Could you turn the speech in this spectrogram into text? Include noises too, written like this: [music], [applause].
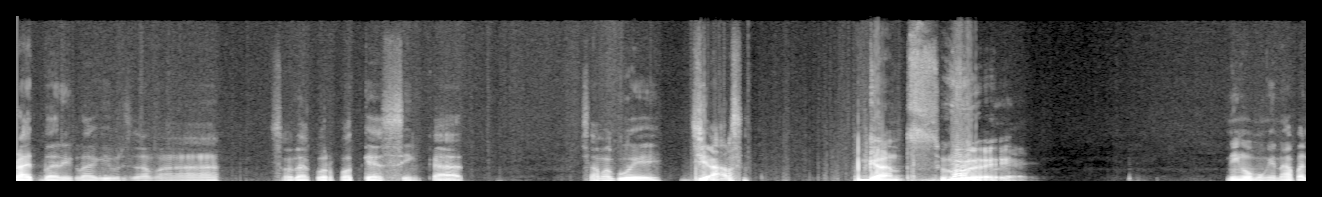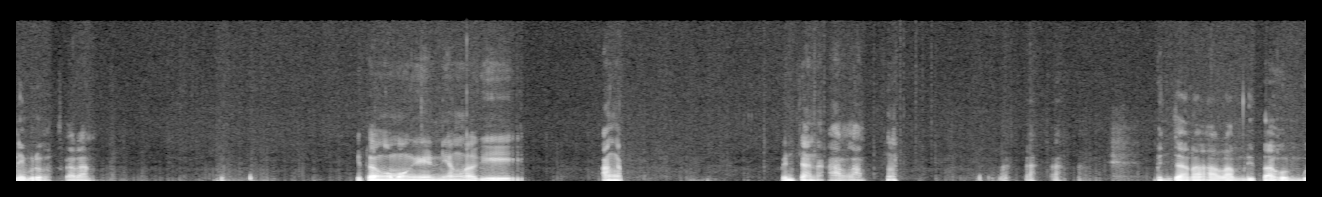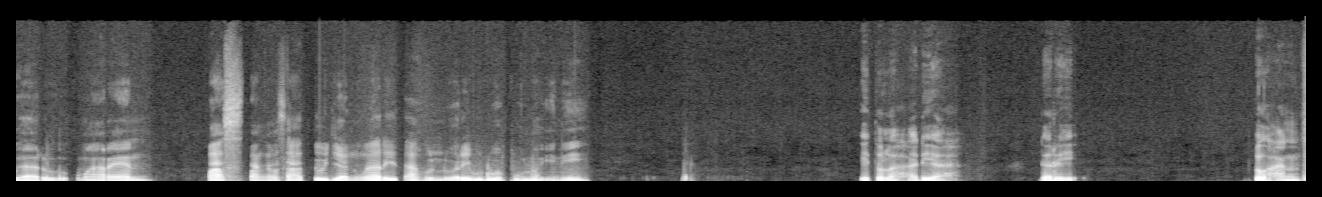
Alright, balik lagi bersama Sodakur Podcast singkat Sama gue, Jars Gans. Ini ngomongin apa nih bro sekarang? Kita ngomongin yang lagi anget bencana alam. [laughs] Bencana alam di tahun baru kemarin Pas tanggal 1 Januari tahun 2020 ini Itulah hadiah dari Tuhan. [laughs]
